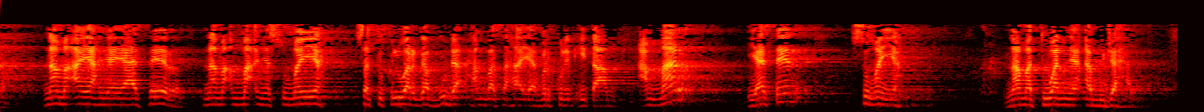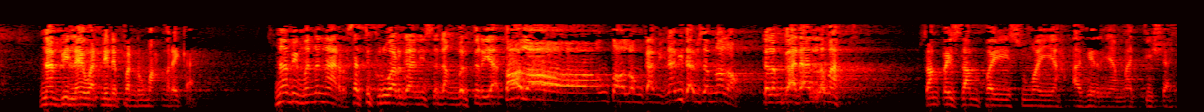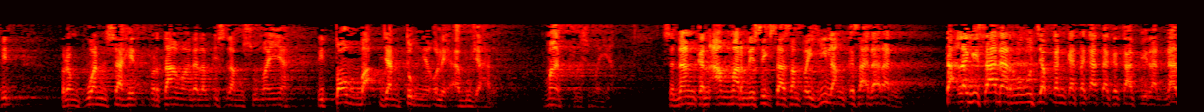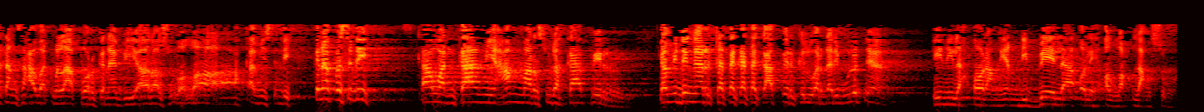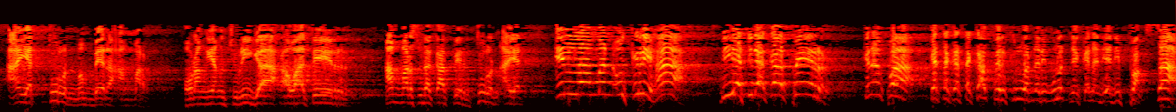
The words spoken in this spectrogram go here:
Nama ayahnya Yasir. Nama emaknya Sumayyah. Satu keluarga budak hamba sahaya berkulit hitam. Ammar, Yasir, Sumayyah. Nama tuannya Abu Jahal. Nabi lewat di depan rumah mereka. Nabi mendengar satu keluarga ini sedang berteriak, tolong, tolong kami. Nabi tak bisa menolong dalam keadaan lemah. Sampai-sampai Sumayyah akhirnya mati syahid. Perempuan syahid pertama dalam Islam Sumayyah ditombak jantungnya oleh Abu Jahal. Mati Sumayyah. Sedangkan Ammar disiksa sampai hilang kesadaran. Tak lagi sadar mengucapkan kata-kata kekafiran. Datang sahabat melapor ke Nabi. Ya Rasulullah kami sedih. Kenapa sedih? Kawan kami Ammar sudah kafir. Kami dengar kata-kata kafir keluar dari mulutnya. Inilah orang yang dibela oleh Allah langsung. Ayat turun membela Ammar. Orang yang curiga, khawatir. Ammar sudah kafir. Turun ayat. Illa man ukriha. Dia tidak kafir. Kenapa? Kata-kata kafir keluar dari mulutnya karena dia dipaksa.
